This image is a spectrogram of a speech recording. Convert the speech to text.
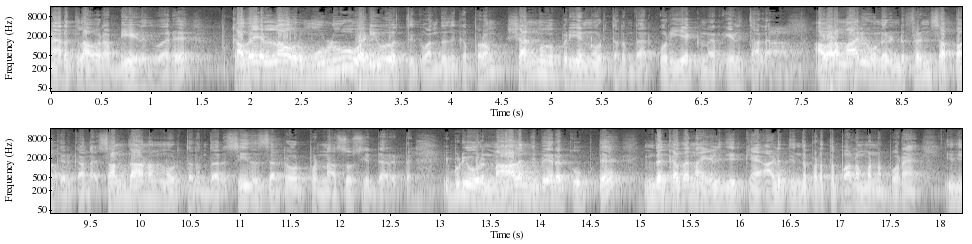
நேரத்தில் அவர் அப்படியே எழுதுவார். கதையெல்லாம் ஒரு முழு வடிவத்துக்கு வந்ததுக்கப்புறம் சண்முகப்பிரியன் ஒருத்தர் இருந்தார் ஒரு இயக்குனர் எழுத்தாளர். அவரை மாதிரி ஒன்று ரெண்டு ஃப்ரெண்ட்ஸ் அப்பாவுக்கு இருக்காங்க. சந்தானம்னு ஒருத்தர் இருந்தார். சீதர் சட்டை ஒர்க் பண்ண அசோசியேட் டைரக்டர் இப்படி ஒரு நாலஞ்சு பேரை கூப்பிட்டு இந்த கதை நான் எழுதியிருக்கேன். அடுத்து இந்த படத்தை படம் பண்ண போகிறேன் இது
